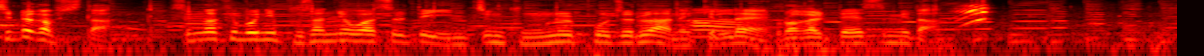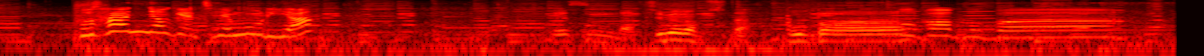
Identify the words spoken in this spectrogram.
집에 갑시다. 생각해보니 부산역 왔을 때 인증 국룰 포즈를 안 했길래 돌아갈 때 했습니다. 부산역의 재물이야? 됐습니다. 집에 갑시다. 부바. 부바, 부바.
